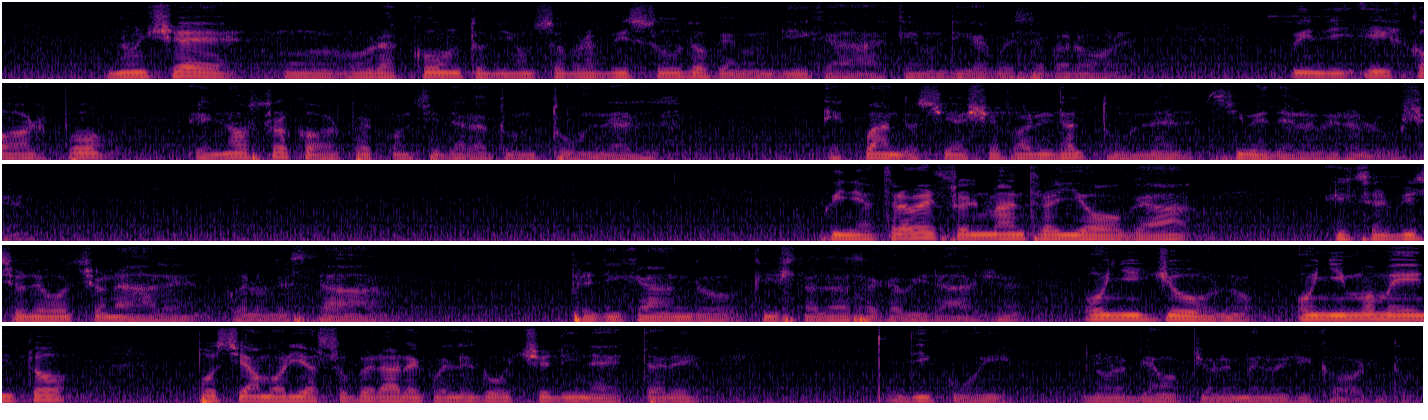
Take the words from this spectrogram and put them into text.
non c'è un, un, racconto di un sopravvissuto che non, dica, che non dica queste parole. Quindi il corpo, il nostro corpo è considerato un tunnel e quando si esce fuori dal tunnel si vede la vera luce. Quindi attraverso il mantra yoga, il servizio devozionale, quello che sta predicando Krishna Dasa Kaviraja, ogni giorno, ogni momento possiamo riassuperare quelle gocce di nettare di cui non abbiamo più nemmeno il ricordo.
